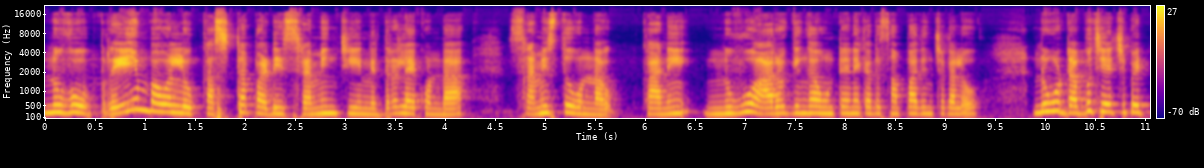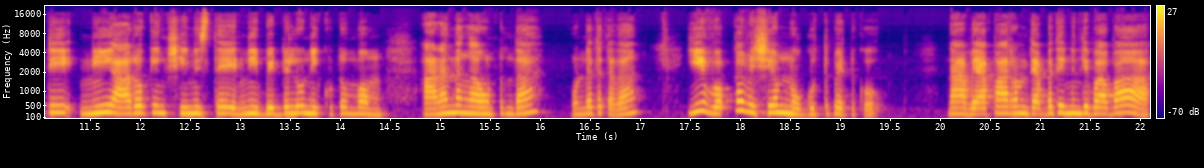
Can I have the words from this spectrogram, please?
నువ్వు ప్రేయింబవళ్ళు కష్టపడి శ్రమించి నిద్ర లేకుండా శ్రమిస్తూ ఉన్నావు. కానీ నువ్వు ఆరోగ్యంగా ఉంటేనే కదా సంపాదించగలవు. నువ్వు డబ్బు చేర్చిపెట్టి నీ ఆరోగ్యం క్షీణిస్తే నీ బిడ్డలు నీ కుటుంబం ఆనందంగా ఉంటుందా? ఉండదు కదా. ఈ ఒక్క విషయం నువ్వు గుర్తుపెట్టుకో. నా వ్యాపారం దెబ్బతిన్నింది బాబా.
